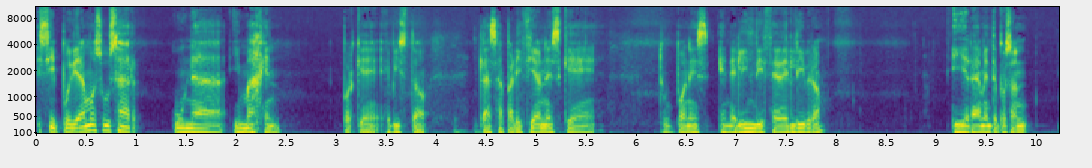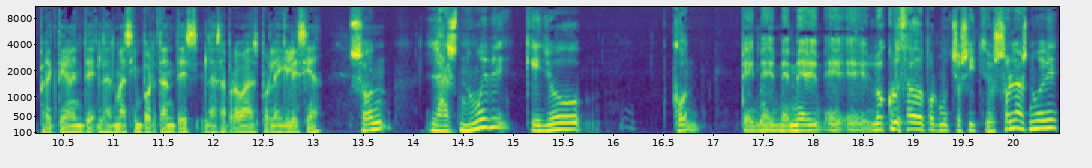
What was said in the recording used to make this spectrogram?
si pudiéramos usar una imagen, porque he visto las apariciones que tú pones en el índice del libro, y realmente pues son prácticamente las más importantes, las aprobadas por la Iglesia. Son las nueve que yo con, me, lo he cruzado por muchos sitios. Son las nueve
